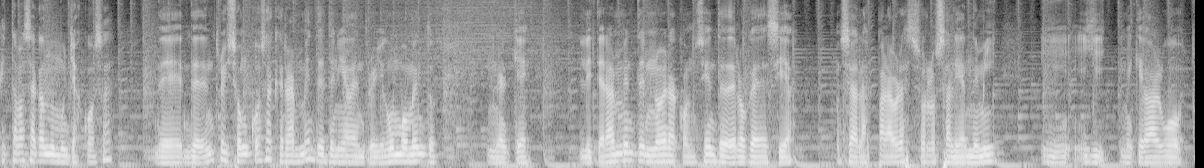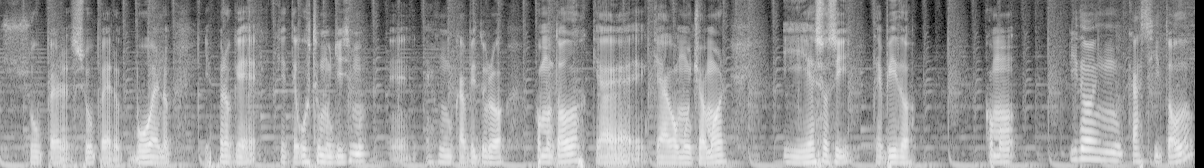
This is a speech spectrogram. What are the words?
estaba sacando muchas cosas de, dentro y son cosas que realmente tenía dentro. Llegó un momento en el que literalmente no era consciente de lo que decía, o sea, las palabras solo salían de mí y, me quedó algo súper, súper bueno. Y espero que, te guste muchísimo. Eh, es un capítulo, como todos, que, que, hago mucho amor. Y eso sí, te pido, como pido en casi todo,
